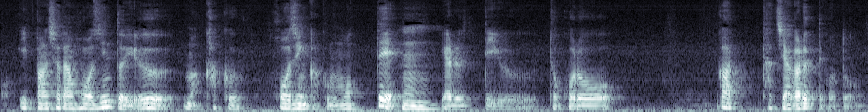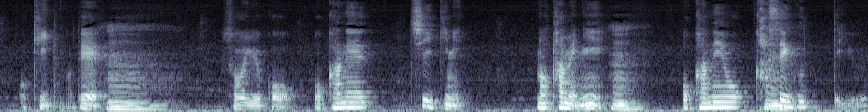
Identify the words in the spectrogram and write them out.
う一般社団法人という、まあ、格法人格も持ってうん。やるっていうところが立ち上がるってことを聞いたので、うん。そういうこうお金地域にのためにうん。お金を稼ぐっていう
